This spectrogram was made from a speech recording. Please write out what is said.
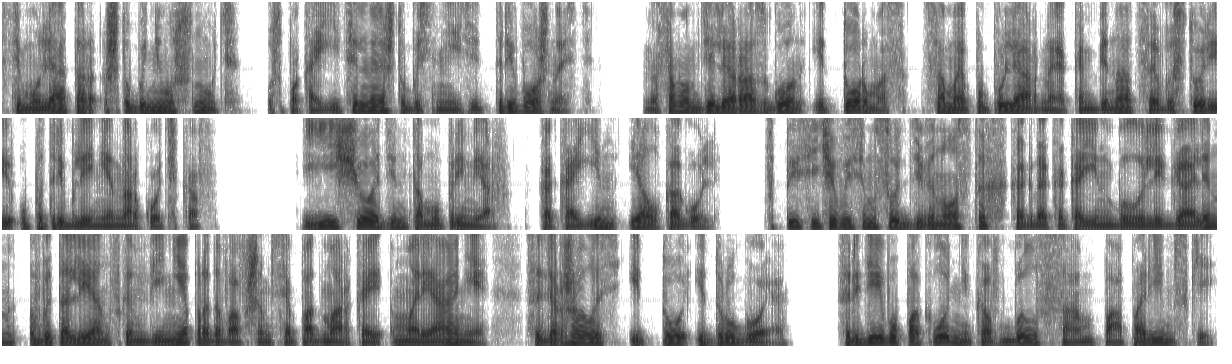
стимулятор, чтобы не уснуть, успокоительное, чтобы снизить тревожность. На самом деле разгон и тормоз – самая популярная комбинация в истории употребления наркотиков. Еще один тому пример – кокаин и алкоголь. В 1890-х, когда кокаин был легален, в итальянском вине, продававшемся под маркой «Мариани», содержалось и то, и другое. Среди его поклонников был сам Папа Римский.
